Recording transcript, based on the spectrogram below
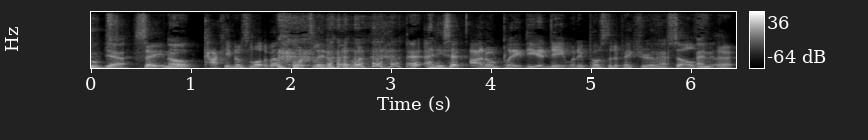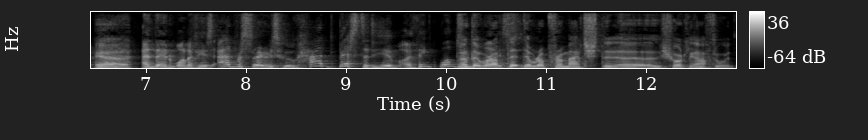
oops. yeah. Say, no. oh, Taki knows a lot about sports, ladies and gentlemen. And he said, I don't play D&D when he posted a picture of himself. and- uh, yeah. And then one of his adversaries who had bested him, I think once No, they were up. They, they were up for a match uh, shortly afterward.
